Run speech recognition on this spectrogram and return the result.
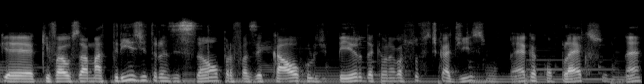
que, é, que vai usar matriz de transição para fazer cálculo de perda, que é um negócio sofisticadíssimo, mega complexo, né?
